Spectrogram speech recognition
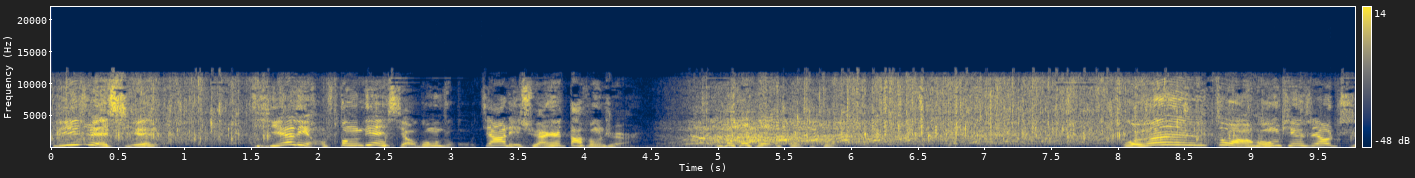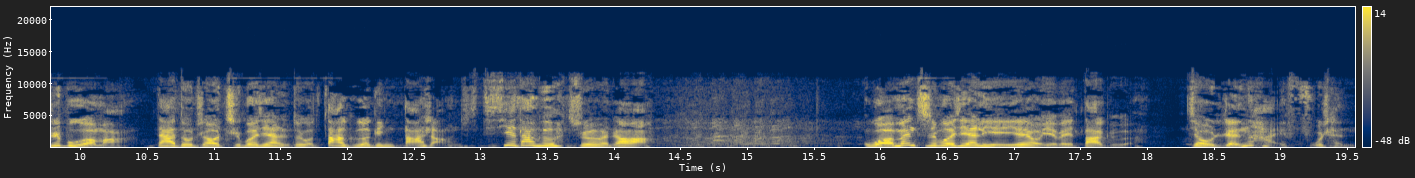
李雪琴，铁岭风电小公主，家里全是大风车。我们做网红，平时要直播嘛？大家都知道，直播间里都有大哥给你打赏，谢谢大哥，知道吧？我们直播间里也有一位大哥，叫人海浮沉。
